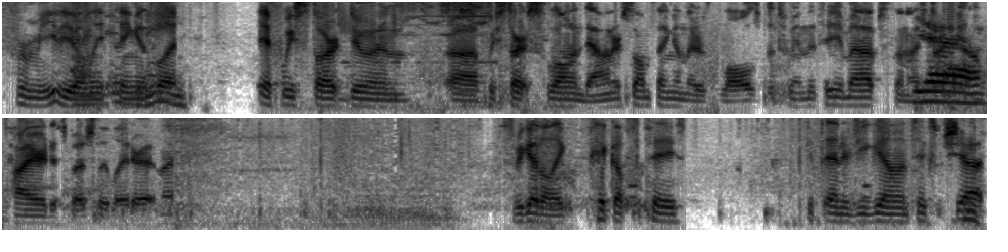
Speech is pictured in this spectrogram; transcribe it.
For me, the only thing is like if we start doing, uh, if we start slowing down or something, and there's lulls between the T maps, then I start Yeah. getting tired, especially later at night. So we gotta like pick up the pace, get the energy going, take some shot.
